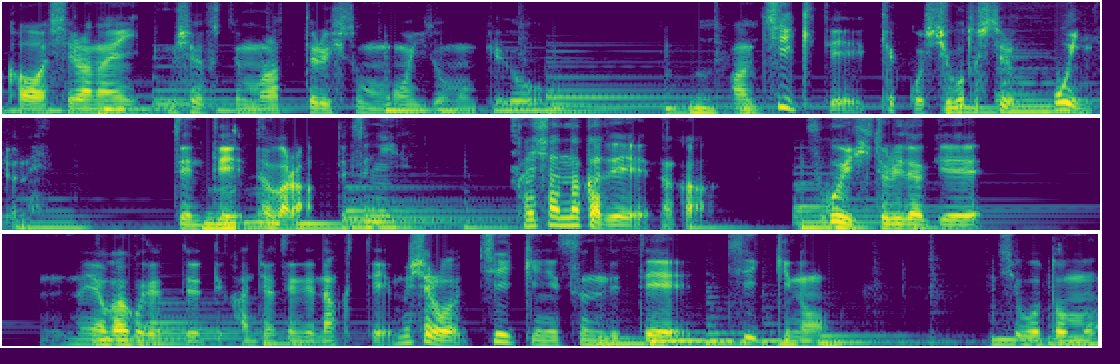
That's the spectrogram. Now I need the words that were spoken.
かは知らない。むしろ普通にもらってる人も多いと思うけど、うんあの地域って結構仕事してる多いんだよね。前提。うんだから別に会社の中でなんかすごい一人だけねやばいことやってるって感じは全然なくて、むしろ地域に住んでて、地域の仕事も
